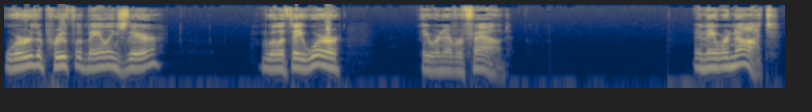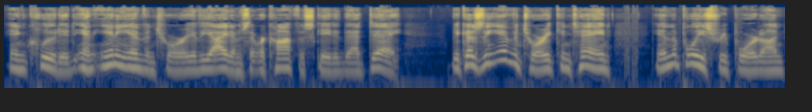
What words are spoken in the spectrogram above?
Were the proof of mailings there? Well, if they were, they were never found. And they were not included in any inventory of the items that were confiscated that day, because the inventory contained in the police report on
